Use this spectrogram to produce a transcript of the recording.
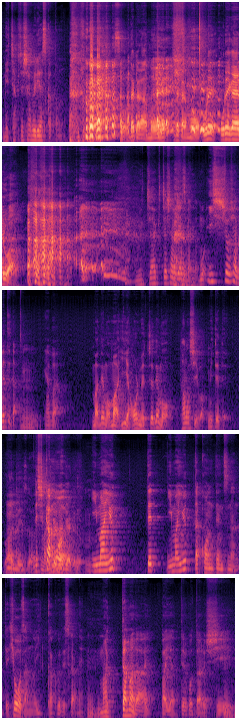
めちゃくちゃ喋りやすかったもん。そう。だからもうだからもう俺俺がやるわ。むちゃくちゃ喋りやすかった。もう一生喋ってた、やばいまあでもまあいいやん。俺めっちゃでも楽しいわ。見てて。ワールドイズは、でしかも、まあうん。今言って今言ったコンテンツなんて氷山の一角ですからね、まだまだいっぱいやってることあるし、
